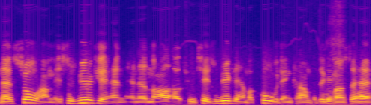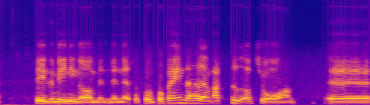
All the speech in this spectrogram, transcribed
når jeg så ham, jeg synes virkelig, at han, han havde meget autoritet. Jeg synes virkelig, at han var god i den kamp, og det kan man også have delte meninger om, men, men altså på, på banen, der havde jeg en ret fed optur over ham. Øh,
